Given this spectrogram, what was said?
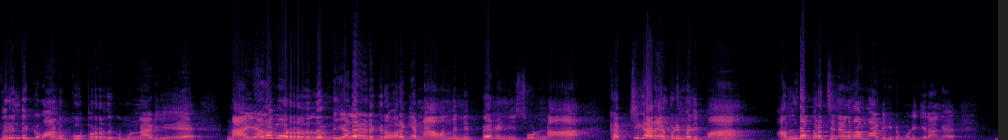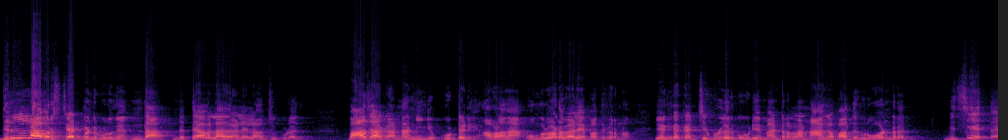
விருந்துக்கு வான்னு கூப்பிடுறதுக்கு முன்னாடியே நான் இலை போடுறதுலேருந்து இலை எடுக்கிற வரைக்கும் நான் வந்து நிப்பேன்னு நீ சொன்னால் கட்சிக்காரன் எப்படி மதிப்பான்? அந்த பிரச்சனையில தான் மாட்டிக்கிட்டு முழிக்கிறாங்க. தில்லா ஒரு ஸ்டேட்மெண்ட் கொடுங்க. இந்தா இந்த தேவையில்லாத வேலையெல்லாம் வச்சுக்கூடாது பாஜகன்னா நீங்கள் கூட்டணி. அவ்வளோதான் உங்களோட வேலையை பார்த்துக்கிறணும். எங்கள் கட்சிக்குள்ளே இருக்கக்கூடிய மேட்டரெல்லாம் நாங்கள் பார்த்துக்குருவோன்ற விஷயத்தை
